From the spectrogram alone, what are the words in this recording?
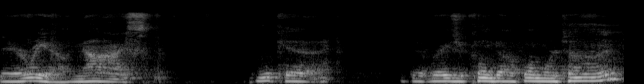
There we go. Nice. Okay. Get that razor cleaned off one more time.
